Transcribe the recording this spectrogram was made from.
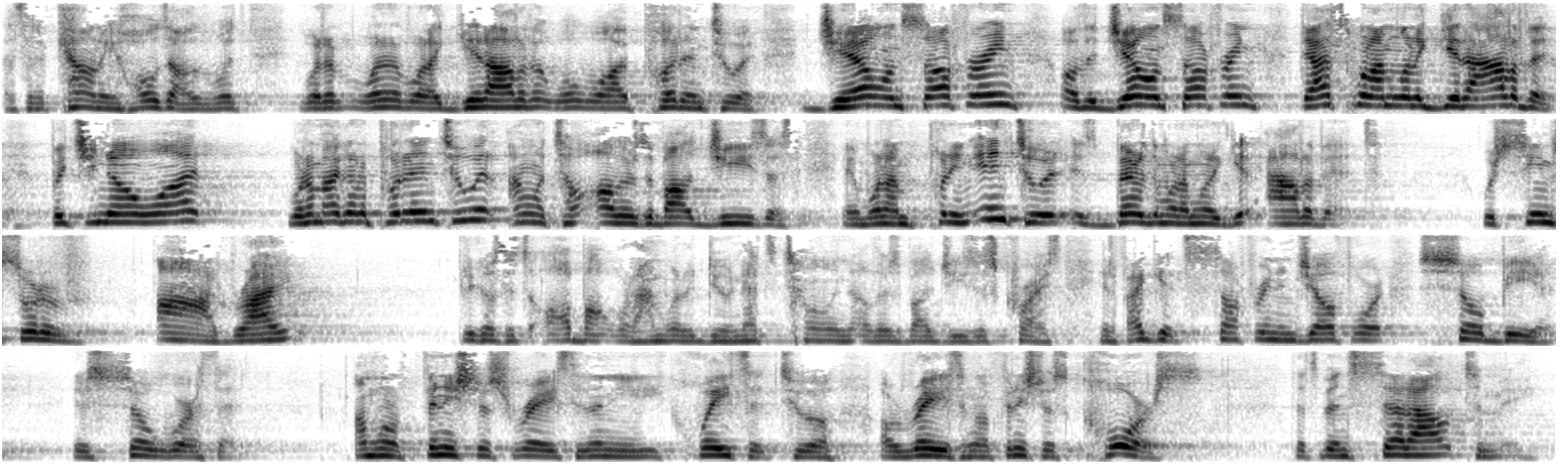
That's an account he holds out. What, what, what, what I get out of it, what will I put into it? Jail and suffering? Oh, the jail and suffering, that's what I'm going to get out of it. But you know what? What am I going to put into it? I'm going to tell others about Jesus. And what I'm putting into it is better than what I'm going to get out of it. Which seems sort of odd, right? Because it's all about what I'm going to do, and that's telling others about Jesus Christ. And if I get suffering in jail for it, so be it. It's so worth it. I'm going to finish this race, and then he equates it to a, a race. I'm going to finish this course that's been set out to me.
